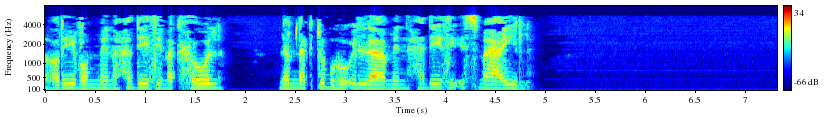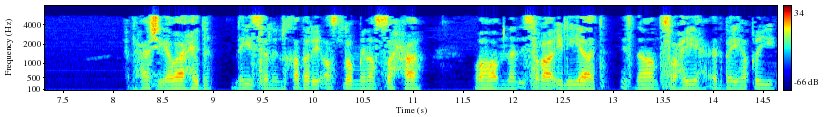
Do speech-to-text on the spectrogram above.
غريب من حديث مكحول لم نكتبه إلا من حديث إسماعيل في الحاشية واحد ليس للخبر أصل من الصحة وهو من الإسرائيليات. اثنان صحيح البيهقي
